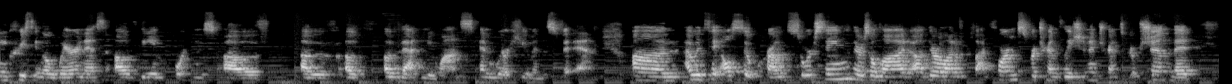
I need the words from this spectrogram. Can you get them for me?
increasing awareness of the importance of of, of, of that nuance and where humans fit in. Um, I would say also crowdsourcing. There's a lot, uh, there are a lot of platforms for translation and transcription that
